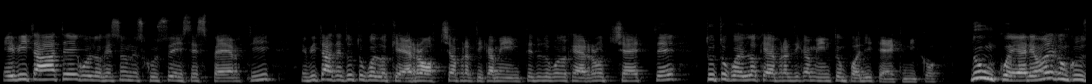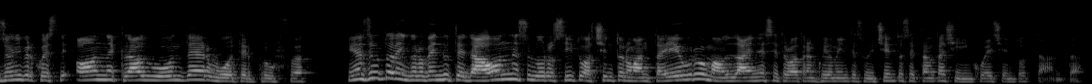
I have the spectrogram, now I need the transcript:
Evitate quello che sono escursionisti esperti, evitate tutto quello che è roccia praticamente, tutto quello che è roccette, tutto quello che è praticamente un po' di tecnico. Dunque, arriviamo alle conclusioni per queste On Cloud Wonder Waterproof. Innanzitutto vengono vendute da On sul loro sito a 190 euro, ma online si trova tranquillamente sui 175 e 180.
